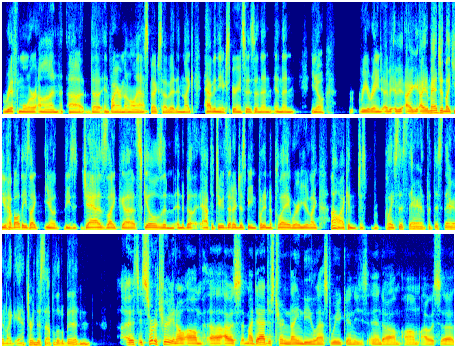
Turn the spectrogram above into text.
riff more on uh, the environmental aspects of it and like having the experiences and then and then you know rearrange I, I, I imagine like you have all these like you know these jazz like uh skills and and aptitudes that are just being put into play where you're like oh i can just place this there and put this there like and turn this up a little bit and it's, it's sort of true, you know. Um, uh, I was my dad just turned ninety last week, and he's and um, um, I was uh,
